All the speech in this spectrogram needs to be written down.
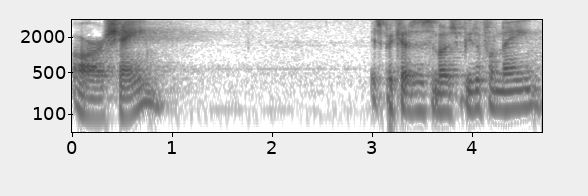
or shame. It's because it's the most beautiful name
